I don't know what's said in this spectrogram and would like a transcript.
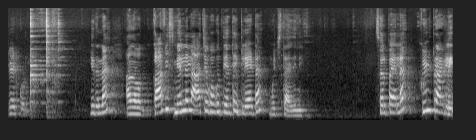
ಪ್ಲೇಟ್ ಕೊಡು. ಇದನ್ನು ಅದು ಕಾಫಿ ಸ್ಮೆಲ್ಲೆಲ್ಲ ಆಚೆಗೆ ಹೋಗುತ್ತೆ ಅಂತ ಈ ಪ್ಲೇಟ ಮುಚ್ತಾ ಇದ್ದೀನಿ. ಸ್ವಲ್ಪ ಎಲ್ಲ ಫಿಲ್ಟ್ರ್ ಆಗಲಿ.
